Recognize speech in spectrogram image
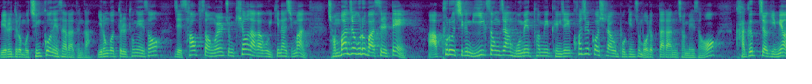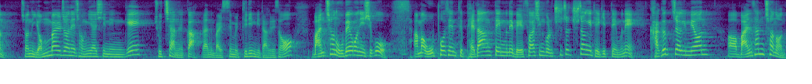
예를 들어 뭐 증권회사라든가 이런 것들을 통해서 이제 사업성을 좀 키워나가고 있긴 하지만 전반적으로 봤을 때 앞으로 지금 이익 성장 모멘텀이 굉장히 커질 것이라고 보기는 좀 어렵다라는 점에서 가급적이면 저는 연말 전에 정리하시는 게 좋지 않을까라는 말씀을 드립니다. 그래서 11,500원이시고 아마 5% 배당 때문에 매수하신 걸로 추정, 추정이 되기 때문에 가급적이면 어, 13,000원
